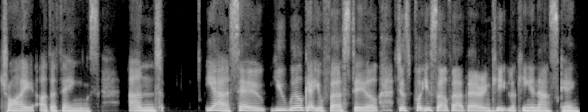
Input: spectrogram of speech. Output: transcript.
try other things. And yeah, so you will get your first deal. Just put yourself out there and keep looking and asking.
